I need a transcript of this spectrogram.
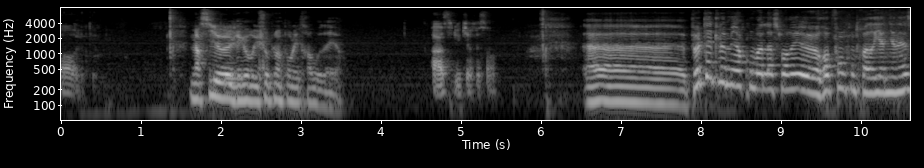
Oh, Merci Grégory Choplin pour les travaux d'ailleurs. Ah, c'est lui qui a fait ça. Peut-être le meilleur combat de la soirée, Rob Font contre Adrian Yanez.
